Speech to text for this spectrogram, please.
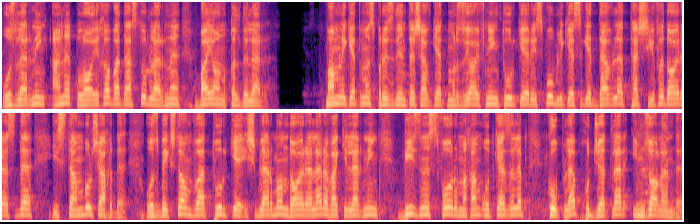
o'zlarining aniq loyiha va dasturlarini bayon qildilar. Mamlakatimiz prezidenti shavkat mirziyoyevning turkiya respublikasiga davlat tashrifi doirasida istanbul shahrida o'zbekiston va turkiya ishbilarmon doiralari vakillarining biznes forumi ham o'tkazilib ko'plab hujjatlar imzolandi.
